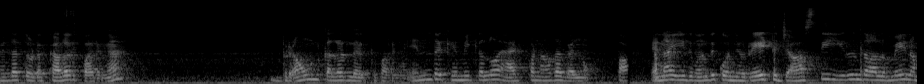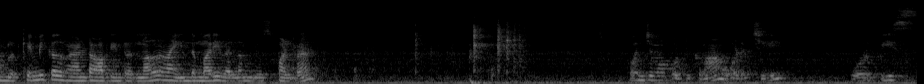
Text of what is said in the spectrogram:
வெல்லத்தோட கலர் பாருங்கள் ப்ரௌன் கலரில் இருக்குது பாருங்கள் எந்த கெமிக்கலும் ஆட் பண்ணாத வெல்லம் பா- ஏன்னா இது வந்து கொஞ்சம் ரேட்டு ஜாஸ்தி இருந்தாலுமே நம்மளுக்கு கெமிக்கல் வேண்டாம் அப்படின்றதுனால நான் இந்த மாதிரி வெல்லம் யூஸ் பண்ணுறேன் கொஞ்சமாக போட்டுக்கலாம் உடச்சி. ஒரு பீஸ்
